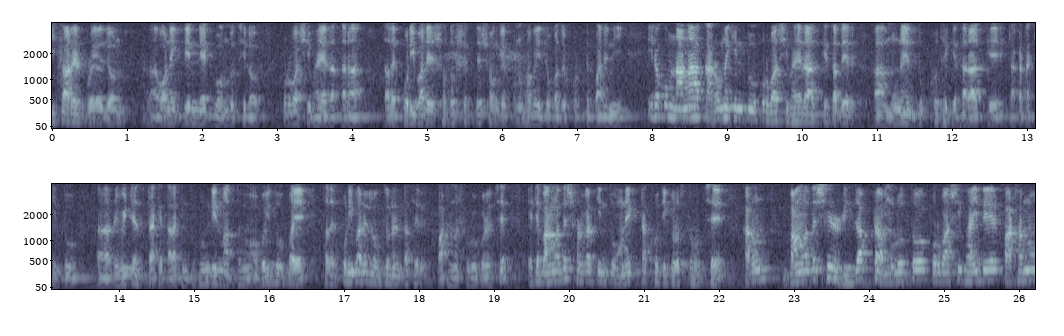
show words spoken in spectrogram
বিচারের প্রয়োজন। অনেক দিন নেট বন্ধ ছিল। প্রবাসী ভাইয়েরা তারা তাদের পরিবারের সদস্যদের সঙ্গে কোনোভাবেই যোগাযোগ করতে পারেনি। এরকম নানা কারণে কিন্তু প্রবাসী ভাইয়েরা আজকে তাদের মনের দুঃখ থেকে তারা আজকে টাকাটা কিন্তু রেমিটেন্সটাকে তারা কিন্তু হুন্ডির মাধ্যমে অবৈধ উপায়ে তাদের পরিবারের লোকজনের কাছে পাঠানো শুরু করেছে। এতে বাংলাদেশ সরকার কিন্তু অনেকটা ক্ষতিগ্রস্ত হচ্ছে। কারণ বাংলাদেশের রিজার্ভটা মূলত প্রবাসী ভাইদের পাঠানো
